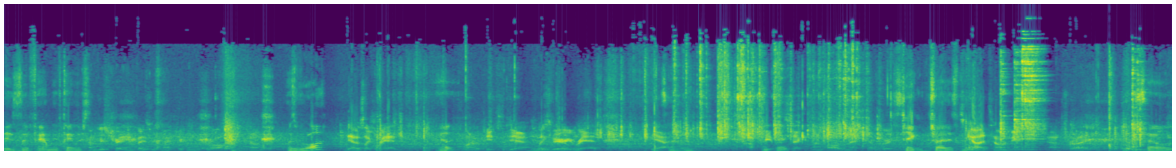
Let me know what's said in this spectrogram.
is the family of tailors. I'm just trading places with my chicken was raw. Um, Was it raw? Yeah, it was like red. Really? One of the pizzas, yeah. It was very red. Yeah. Uh, I'll see if the okay. second one falls in that category. take, try this one. God telling me not to try. So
